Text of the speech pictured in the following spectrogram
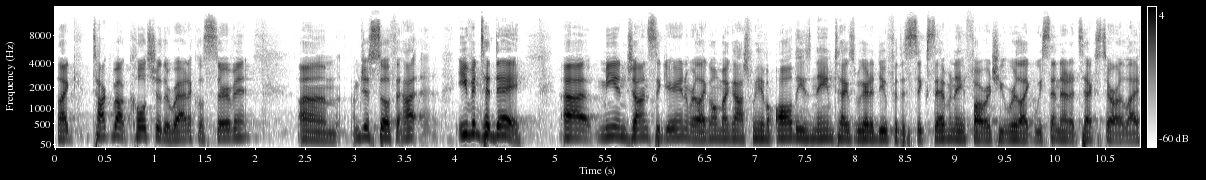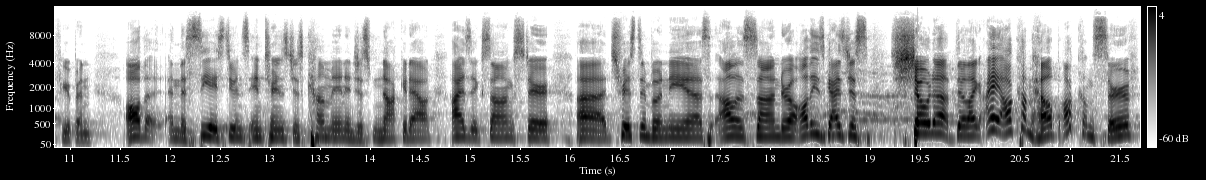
Like talk about culture, the radical servant. Um, I'm just so, th- I, even today, uh, me and John Segarian were like, oh my gosh, we have all these name tags we got to do for the 678 fall retreat. We're like, we send out a text to our life group, and all the and the CA students, interns just come in and just knock it out. Isaac Songster, uh, Tristan Bonilla, Alessandro, all these guys just showed up. They're like, hey, I'll come help. I'll come serve.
